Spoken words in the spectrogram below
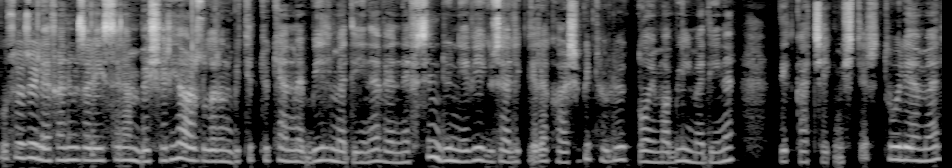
Bu sözüyle Efendimiz Aleyhisselam beşeri arzuların bitip tükenme bilmediğine ve nefsin dünyevi güzelliklere karşı bir türlü doyma bilmediğine dikkat çekmiştir. Tuğlu emel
